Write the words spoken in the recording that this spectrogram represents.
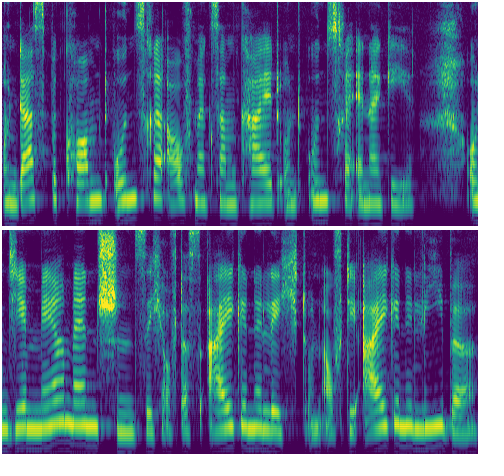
und das bekommt unsere Aufmerksamkeit und unsere Energie. Und je mehr Menschen sich auf das eigene Licht und auf die eigene Liebe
